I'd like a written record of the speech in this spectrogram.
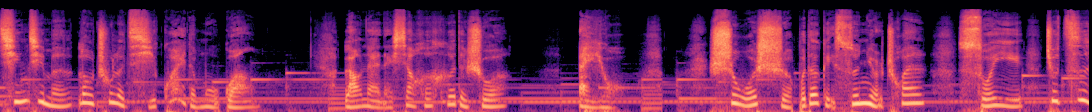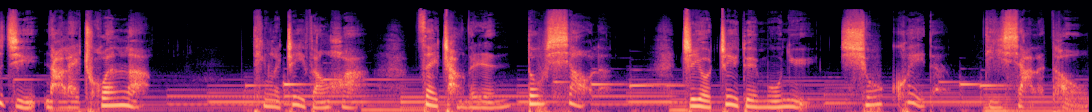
亲戚们露出了奇怪的目光。老奶奶笑呵呵地说：“哎呦，是我舍不得给孙女儿穿，所以就自己拿来穿了。”听了这番话，在场的人都笑了，只有这对母女羞愧的低下了头。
